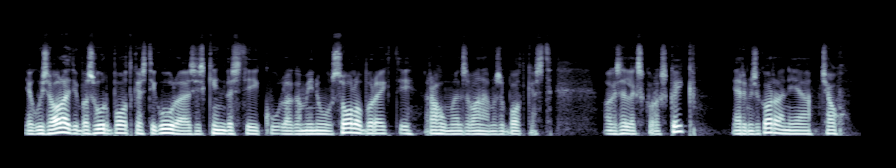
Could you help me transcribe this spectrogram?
ja kui sa oled juba suur podcasti kuulaja, siis kindlasti kuula ka minu sooloprojekti Rahumeelse vanemuse podcast. aga selleks korraks kõik, järgmise korrani ja tšau!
